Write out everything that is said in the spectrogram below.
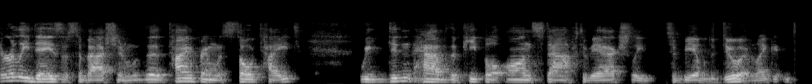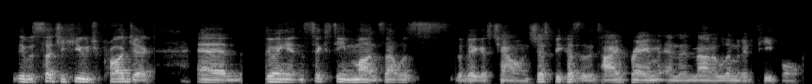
early days of Sebastian, the time frame was so tight. We didn't have the people on staff to be actually to be able to do it. Like it was such a huge project, and doing it in 16 months that was the biggest challenge, just because of the time frame and the amount of limited people.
